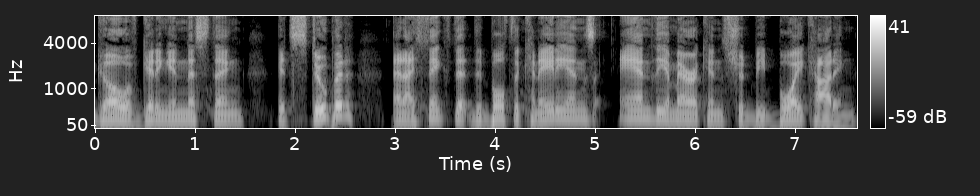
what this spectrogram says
go of getting in this thing, it's stupid. And I think that the, both the Canadians and the Americans should be boycotting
